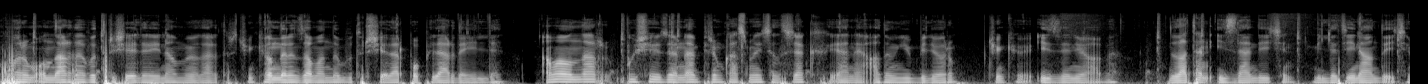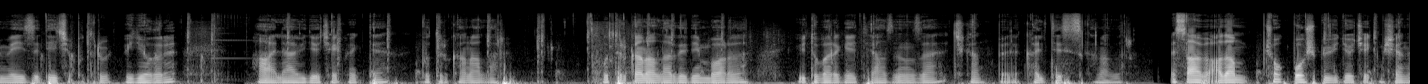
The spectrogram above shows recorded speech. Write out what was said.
Umarım onlar da bu tür şeylere inanmıyorlardır. Çünkü onların zamanında bu tür şeyler popüler değildi. Ama onlar bu şey üzerinden prim kasmaya çalışacak. Yani adım gibi biliyorum. Çünkü izleniyor abi. Zaten izlendiği için, milleti inandığı için ve izlediği için bu tür videoları hala video çekmekte bu tür kanallar. Bu tür kanallar dediğim bu arada YouTube'a Gate yazdığınızda çıkan böyle kalitesiz kanallar. Mesela abi adam çok boş bir video çekmiş yani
